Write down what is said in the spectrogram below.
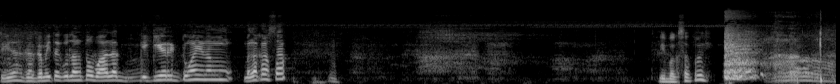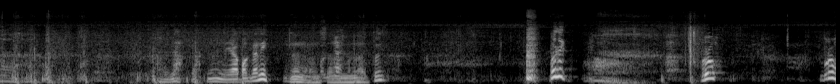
Sige na, gagamitan ko lang to. Balag kikirig to ngayon ng malakas ha. Ibagsak pre. Ala, hmm, yapag na ni. Ano, ano sa naman na pre? Balik. Bro. Bro.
